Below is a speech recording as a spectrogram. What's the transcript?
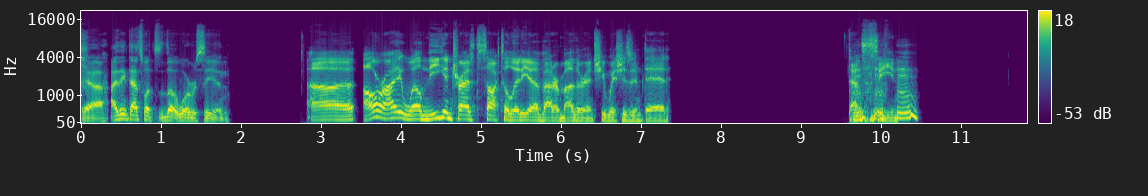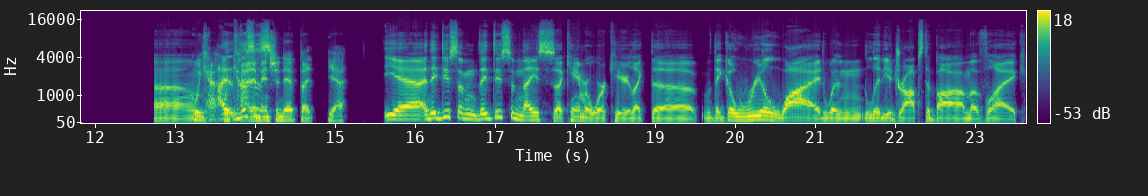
Yeah, I think that's what's the, what we're seeing. Uh, all right. Well, Negan tries to talk to Lydia about her mother, and she wishes him dead. That's a scene. Um, we, ca- we kind of mentioned it, but yeah. Yeah, and they do some they do some nice uh, camera work here. Like the they go real wide when Lydia drops the bomb of like,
